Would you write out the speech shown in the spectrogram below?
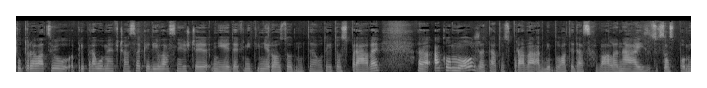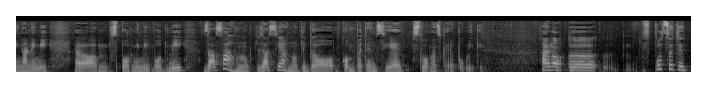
Túto reláciu pripravujeme v čase, kedy vlastne ešte nie je definitívne rozhodnuté o tejto správe. Ako môže táto správa, ak by bola teda schválená aj so spomínanými spornými bodmi, zasiahnuť, zasiahnuť do kompetencie Slovenskej republiky? Áno, e, v podstate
